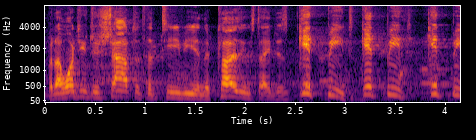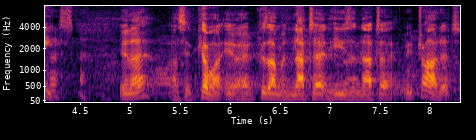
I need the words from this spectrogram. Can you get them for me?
but I want you to shout at the TV in the closing stages, get beat, get beat, get beat. You know? I said, come on, you know, because I'm a nutter and he's a nutter. We tried it.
